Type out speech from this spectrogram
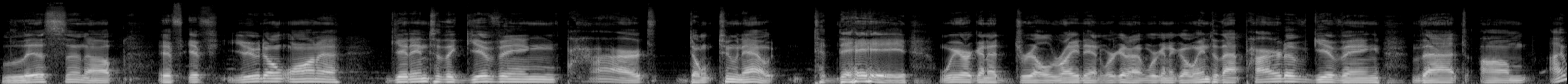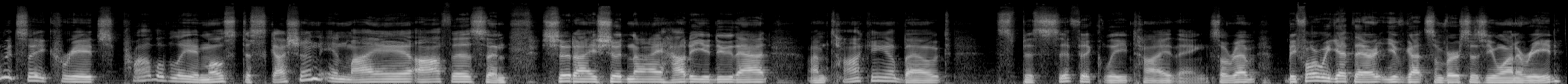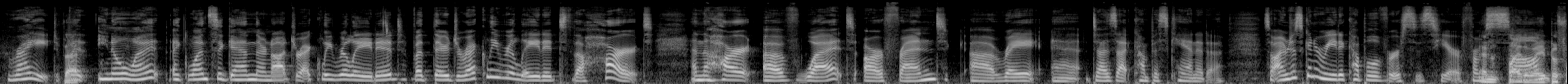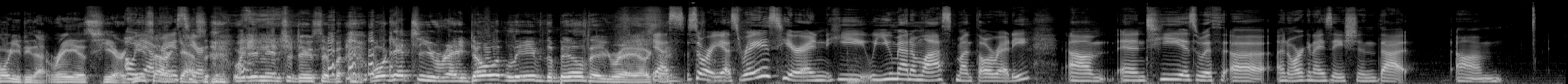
Listen up. If if you don't want to get into the giving part, don't tune out. Today we are going to drill right in. We're gonna we're gonna go into that part of giving that um, I would say creates probably most discussion in my office. And should I? Shouldn't I? How do you do that? I'm talking about specifically tithing. So, Reb, before we get there, you've got some verses you want to read. Right. That- but you know what? Like, once again, they're not directly related, but they're directly related to the heart and the heart of what our friend uh, Ray uh, does at Compass Canada. So, I'm just going to read a couple of verses here from And Psalm. by the way, before you do that, Ray is here. Oh, He's yeah, our Ray is here. we didn't introduce him, but we'll get to you, Ray. Don't leave the building, Ray. Okay? Yes, sorry. Yes, Ray is here, and he you met him last month already, um, and he is with uh, an organization that um,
